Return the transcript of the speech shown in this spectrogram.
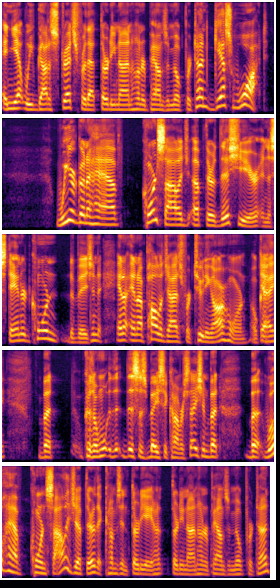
and yet we've got to stretch for that 3,900 pounds of milk per ton. Guess what? we are going to have corn silage up there this year in the standard corn division. And, and I apologize for tooting our horn, okay? But because this is basic conversation, but but we'll have corn silage up there that comes in 3,800 3,900 pounds of milk per ton,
